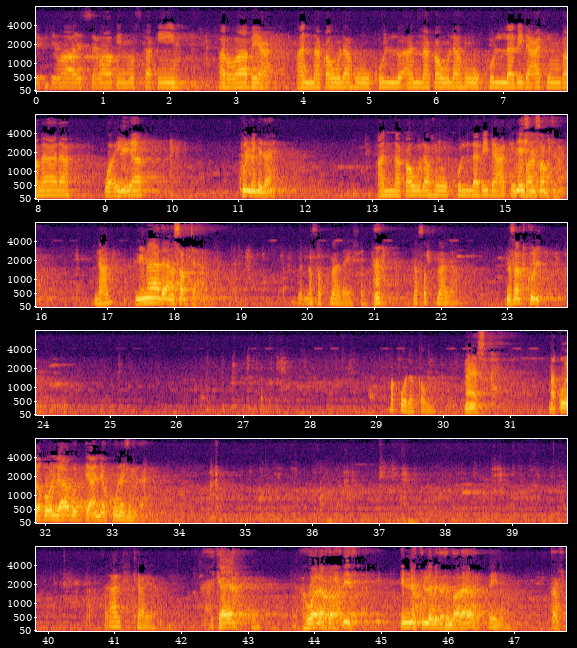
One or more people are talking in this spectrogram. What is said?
باقتضاء الصراط المستقيم الرابع أن قوله كل أن قوله كل بدعة ضلالة وإياك كل بدعة أن قوله كل بدعة ليش نصبتها؟ نعم لماذا نصبتها؟ نصبت ماذا يا شيخ؟ ها؟ نصبت ماذا؟ نصبت كل مقول القول. ما يصح. مقول القول لا بد أن يكون جملة. الحكاية حكاية. هو لفظ الحديث. إن كل بدعة ضلالة. أي نعم. طيب.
